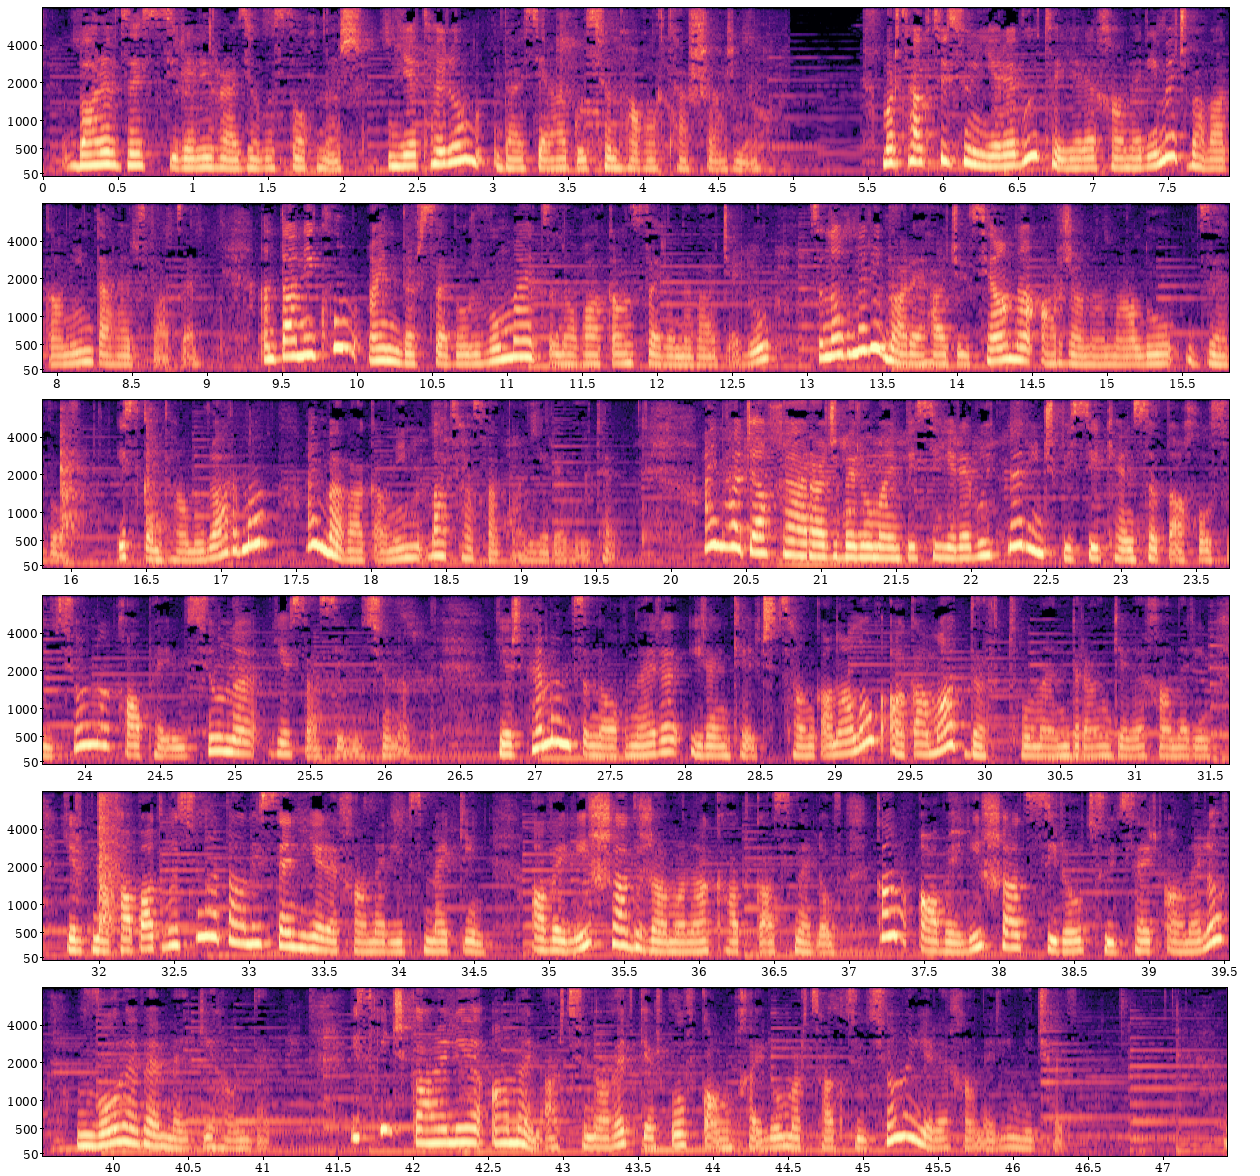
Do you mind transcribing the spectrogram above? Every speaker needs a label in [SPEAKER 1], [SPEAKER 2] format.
[SPEAKER 1] Բարև ձեզ սիրելի ռադիո լսողներ։ Եթերում դասյարակություն հաղորդաշարն է։ Մրցակցություն երևույթը երեխաների մեջ բավականին տարածված է։ Ընտանիքում այն դրսևորվում է ծնողական սերը նվաճելու, ծնողների բարեհաճությանը արժանանալու ձևով։ Իսկ ընդհանուր առմամբ այն բավականին բացասական երևույթ է։ Այն հաճախ է առաջ բերում այնպիսի երևույթներ, ինչպիսիք են ստախոսությունը, խափեությունը, եսասիրությունը։ Երբեմն ծնողները իրենք էլ չցանկանալով ակամա դրթում են դրանք երեխաներին, երբ նախապատվությունը տալիս են երեխաներից մեկին, ավելի շատ ժամանակ հատկացնելով կամ ավելի շատ սիրո ցույցեր անելով որևէ մեկի հանդեպ։ Իսկ ինչ կարելի է անել արդյունավետ կերպով կանխելու մրցակցությունը երեխաների միջև։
